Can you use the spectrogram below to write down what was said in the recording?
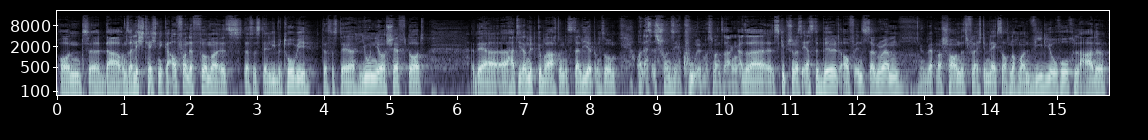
Und äh, da unser Lichttechniker auch von der Firma ist, das ist der liebe Tobi, das ist der Junior-Chef dort, der äh, hat die dann mitgebracht und installiert und so. Und das ist schon sehr cool, muss man sagen. Also da, es gibt schon das erste Bild auf Instagram. Ich werde mal schauen, dass ich vielleicht demnächst auch nochmal ein Video hochlade.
